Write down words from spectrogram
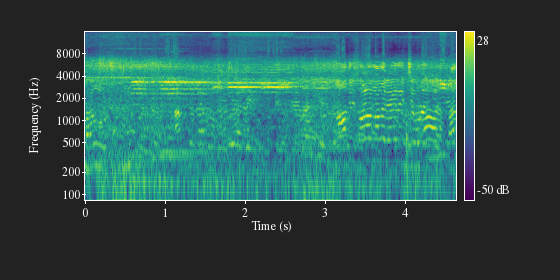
ভাঙুন আপনি সরা নালে ভেঙে দিচ্ছে ওরা সব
